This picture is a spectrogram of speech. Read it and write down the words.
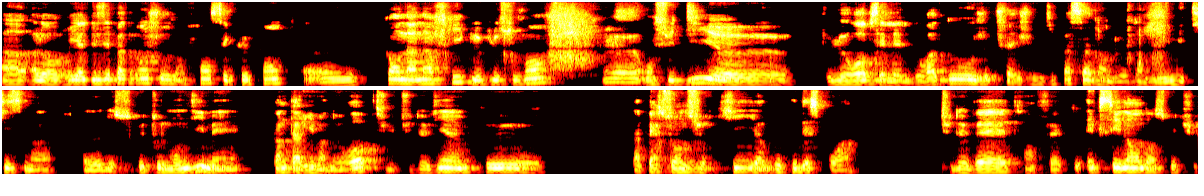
alors réaliser pas grand chose en France, c'est que quand euh, quand on est en Afrique, le plus souvent, euh, on se dit euh, l'Europe c'est l'Eldorado. Je, je, ne dis pas ça dans le dans le mimétisme euh, de ce que tout le monde dit, mais quand tu arrives en Europe, tu, tu deviens un peu euh, la personne sur qui il y a beaucoup d'espoir tu devais être en fait excellent dans ce que tu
